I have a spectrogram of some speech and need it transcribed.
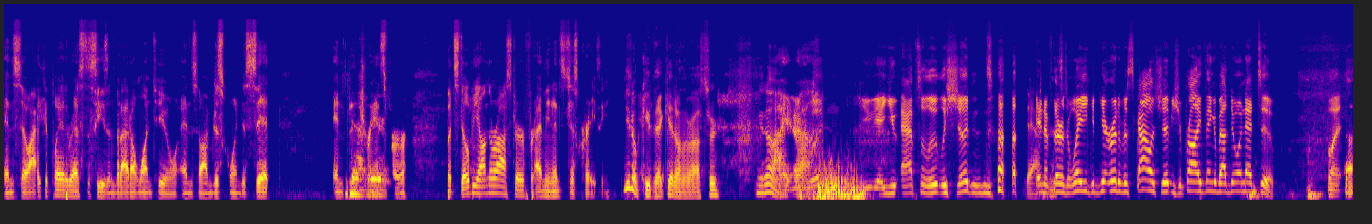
and so I could play the rest of the season, but I don't want to, and so I'm just going to sit and Yeah, weird. transfer. But still be on the roster for. I mean, it's just crazy. You don't keep that kid on the roster. You know, I- uh, wouldn't. You, you absolutely shouldn't. Yeah, and if there's a way you could get rid of his scholarship, you should probably think about doing that too. But Uh,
